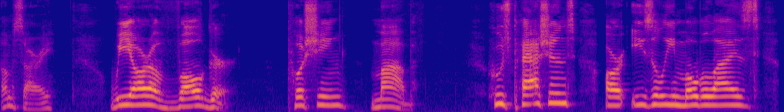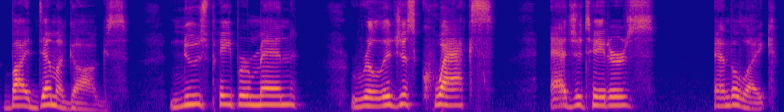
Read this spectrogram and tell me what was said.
I'm sorry. We are a vulgar, pushing mob whose passions are easily mobilized by demagogues, newspaper men, religious quacks, agitators, and the like.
